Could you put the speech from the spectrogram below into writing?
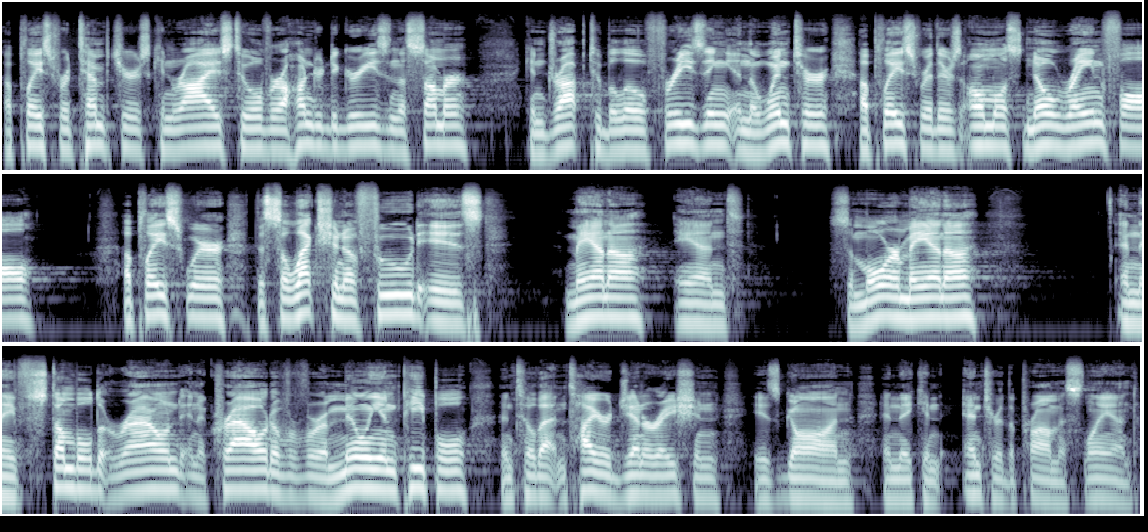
a place where temperatures can rise to over 100 degrees in the summer, can drop to below freezing in the winter, a place where there's almost no rainfall, a place where the selection of food is manna and some more manna and they've stumbled around in a crowd of over a million people until that entire generation is gone and they can enter the promised land.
